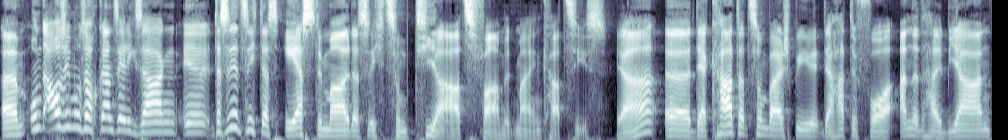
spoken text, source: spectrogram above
Ähm, und außerdem muss ich auch ganz ehrlich sagen, äh, das ist jetzt nicht das erste Mal, dass ich zum Tierarzt fahre mit meinen Katzis. Ja, äh, der Kater zum Beispiel, der hatte vor anderthalb Jahren,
